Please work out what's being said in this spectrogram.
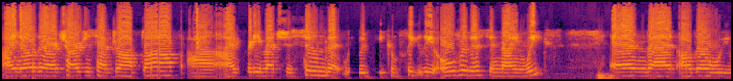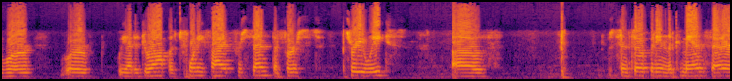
I know that our charges have dropped off. Uh, I pretty much assumed that we would be completely over this in nine weeks, and that although we were were we had a drop of 25% the first three weeks of since opening the command center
